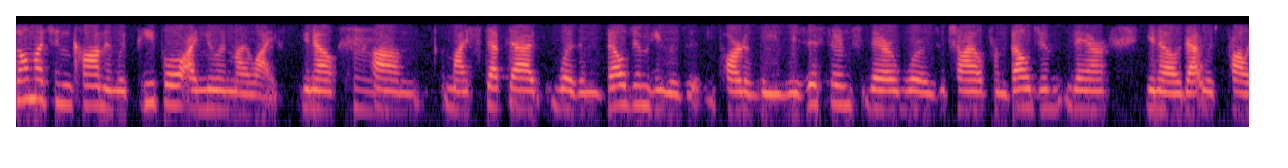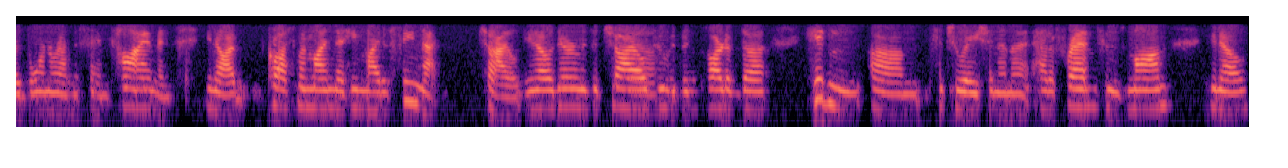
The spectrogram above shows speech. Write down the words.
so much in common with people I knew in my life. You know, um, my stepdad was in Belgium. He was a part of the resistance. There was a child from Belgium there, you know, that was probably born around the same time. And, you know, it crossed my mind that he might have seen that child. You know, there was a child Yeah. who had been part of the hidden um situation and I had a friend whose mom, you know,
